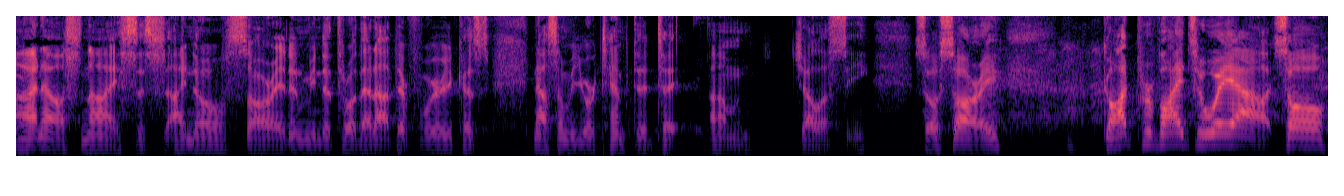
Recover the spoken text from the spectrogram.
I know, it's nice. It's, I know, sorry. I didn't mean to throw that out there for you because now some of you are tempted to um, jealousy. So sorry. God provides a way out. So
